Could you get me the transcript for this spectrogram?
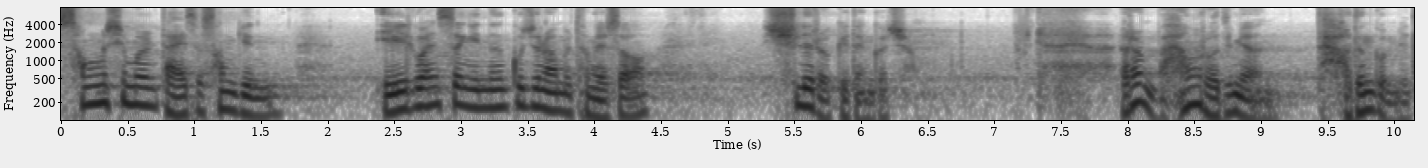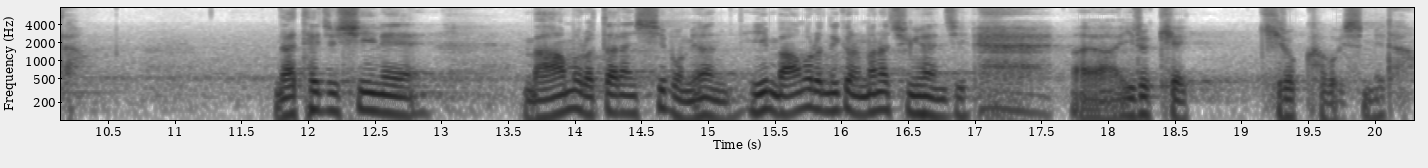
성심을 다해서 섬긴 일관성 있는 꾸준함을 통해서 신뢰를 얻게 된 거죠. 여러분, 마음을 얻으면 다 얻은 겁니다. 나태주 시인의 마음을 얻다라는 시 보면 이 마음을 얻는 게 얼마나 중요한지 아, 이렇게 기록하고 있습니다.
